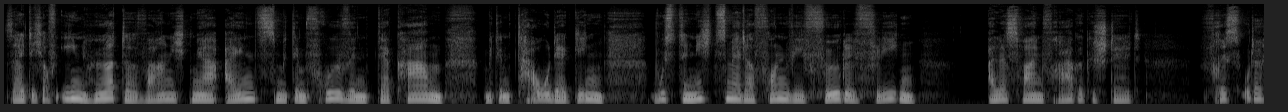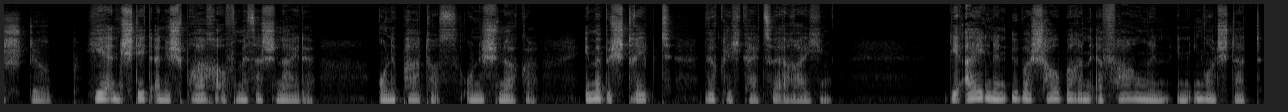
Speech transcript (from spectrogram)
seit ich auf ihn hörte, war nicht mehr eins mit dem Frühwind, der kam, mit dem Tau, der ging, wusste nichts mehr davon, wie Vögel fliegen. Alles war in Frage gestellt. Friss oder stirb. Hier entsteht eine Sprache auf Messerschneide, ohne Pathos, ohne Schnörkel, immer bestrebt, Wirklichkeit zu erreichen. Die eigenen überschaubaren Erfahrungen in Ingolstadt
